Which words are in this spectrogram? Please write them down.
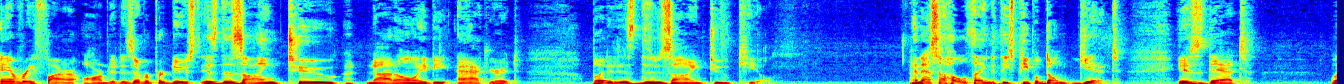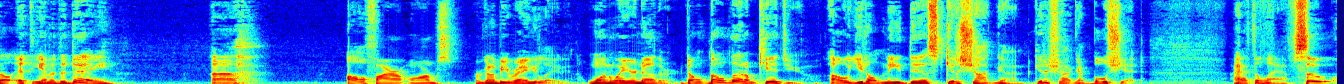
every firearm that is ever produced is designed to not only be accurate, but it is designed to kill. And that's the whole thing that these people don't get is that, well, at the end of the day, uh, all firearms are going to be regulated one way or another. Don't don't let them kid you. Oh, you don't need this. Get a shotgun. Get a shotgun. Bullshit. I have to laugh. So,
